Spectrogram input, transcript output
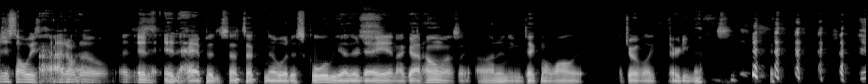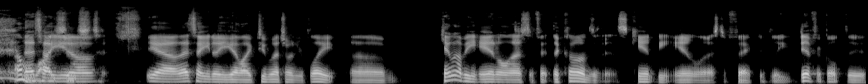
just always I don't Uh, know. I It just, it happens. I took Noah to school the other day, and I got home. I was like, oh, I didn't even take my wallet. I drove like thirty minutes. I'm that's how you know. Yeah, that's how you know you got like too much on your plate. Um, cannot be analyzed. Effe- the cons of this can't be analyzed effectively. Difficult to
